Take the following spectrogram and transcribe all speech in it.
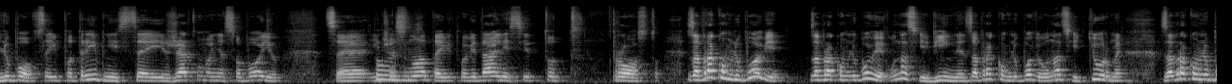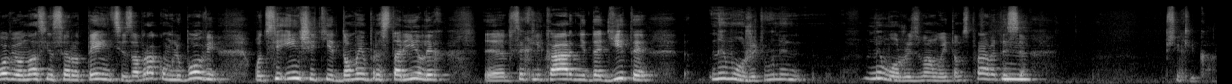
Любов це і потрібність, це і жертвування собою, це і чеснота, і відповідальність, і тут просто. За браком любові. За браком любові у нас є війни, за браком любові у нас є тюрми, за браком любові у нас є сиротинці, за браком любові оці інші ті доми престарілих, е, психлікарні, де діти не можуть, вони не можуть з мамою там справитися. Психлікарні.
